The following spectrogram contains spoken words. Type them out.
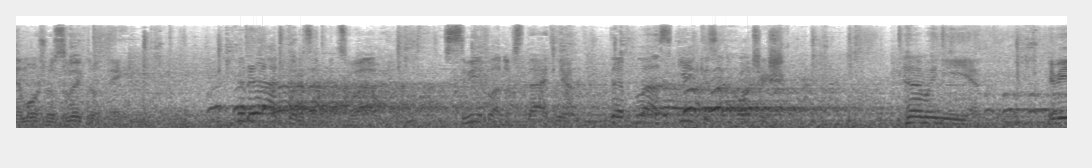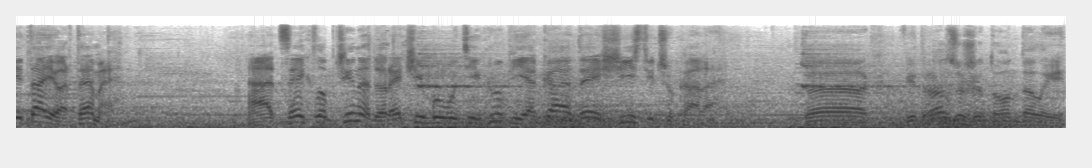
не можу звикнути. Реактор запрацював, світла достатньо, тепла скільки захочеш. А мені є. Вітаю, Артеме. А цей хлопчина, до речі, був у тій групі, яка Д6 відшукала. Так, відразу жетон дали.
